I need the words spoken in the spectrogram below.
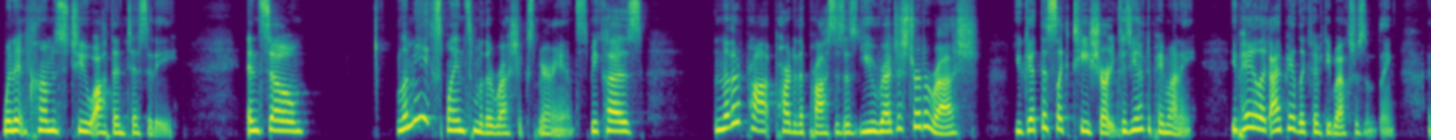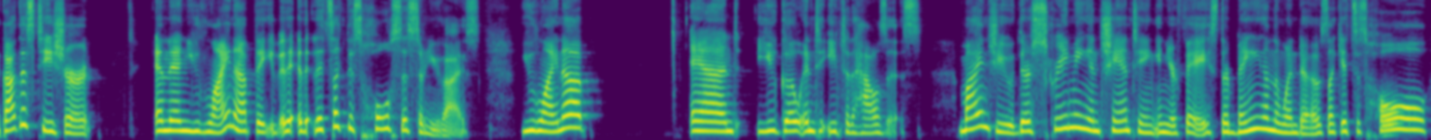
when it comes to authenticity. And so let me explain some of the rush experience because another pro- part of the process is you register to rush, you get this like t-shirt because you have to pay money. You pay like I paid like 50 bucks or something. I got this t-shirt and then you line up they it's like this whole system you guys. You line up and you go into each of the houses. Mind you, they're screaming and chanting in your face. They're banging on the windows. Like it's this whole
